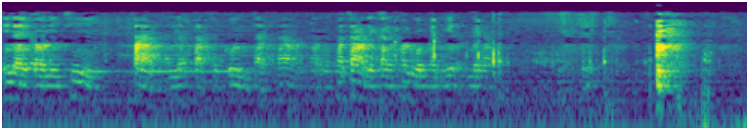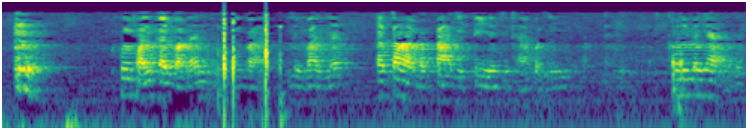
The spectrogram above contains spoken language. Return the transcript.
นี่ในกรณีที่ต่างกันนะต่างสกุลต่างเจ้าครับถ้าเจ้าเดียวกันเข้ารวมกันนี้ไม่ได้ คุณฉันเกินกว่านั้นเกินกว่าหนึ่งวันนะก็ต้องแบบปาจิตตีในสิกขาบทนี้ข้อนี้ไม่ยากนะ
